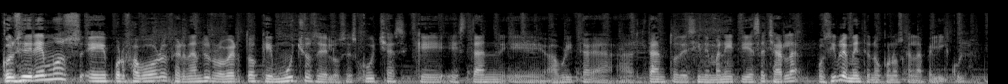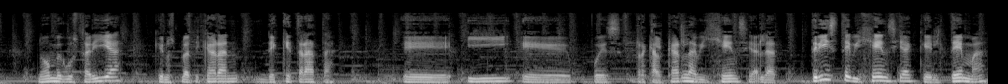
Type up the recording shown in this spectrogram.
Consideremos, eh, por favor, Fernando y Roberto, que muchos de los escuchas que están eh, ahorita al tanto de Cinemanet y de esa charla posiblemente no conozcan la película. ¿No? Me gustaría que nos platicaran de qué trata eh, y eh, pues recalcar la vigencia, la triste vigencia que el tema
